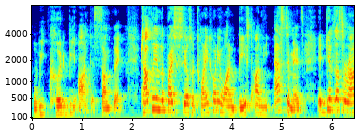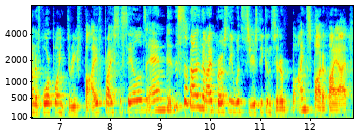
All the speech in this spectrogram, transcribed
we could be onto something. Calculating the price of sales for 2021 based on the estimates, it gives us around a 4.35 price to sales, and this is a value that I personally would seriously consider buying Spotify at.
